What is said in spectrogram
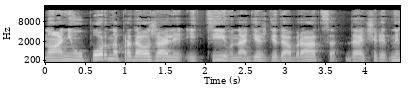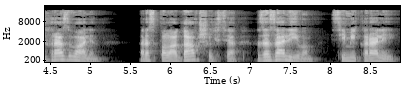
Но они упорно продолжали идти в надежде добраться до очередных развалин, располагавшихся за заливом Семи Королей.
